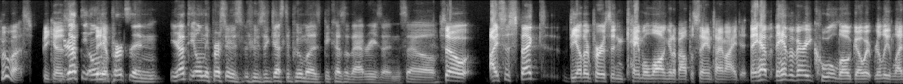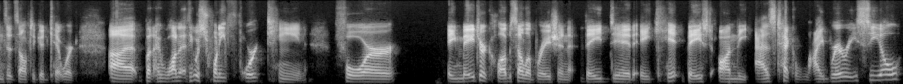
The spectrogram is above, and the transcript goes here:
Pumas because You're not the only have- person. You're not the only person who's, who suggested Pumas because of that reason. So So I suspect the other person came along at about the same time I did. They have they have a very cool logo. It really lends itself to good kit work. Uh, but I wanted I think it was 2014 for a major club celebration. They did a kit based on the Aztec library seal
